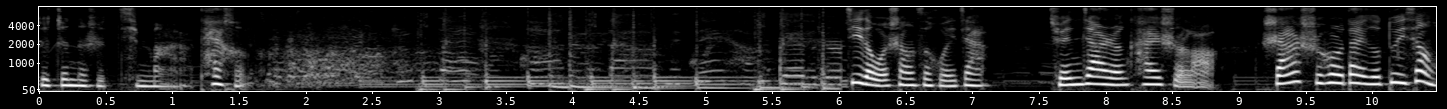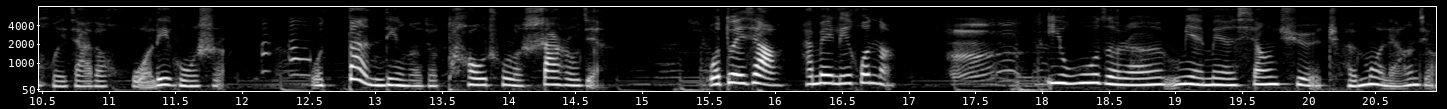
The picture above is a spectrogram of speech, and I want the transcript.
这真的是亲妈呀，太狠了。记得我上次回家，全家人开始了啥时候带个对象回家的火力攻势。我淡定的就掏出了杀手锏，我对象还没离婚呢。一屋子人面面相觑，沉默良久，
